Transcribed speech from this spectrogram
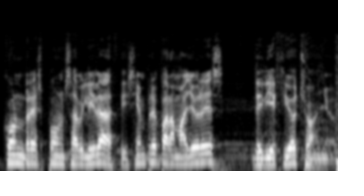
con responsabilidad y siempre para mayores de 18 años.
